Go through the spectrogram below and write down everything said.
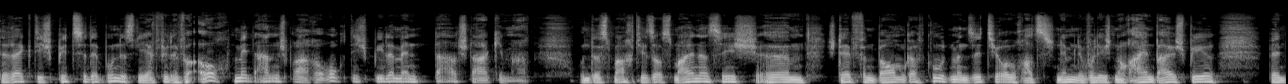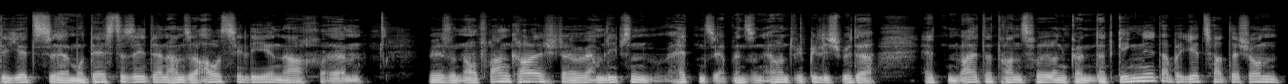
direkt die Spitze der Bundesliga für auch mit Ansprache, auch die Spieler mental stark gemacht. Und das macht jetzt aus meiner Sicht ähm, Steffen Baumgart gut. Man sieht ja auch, als ich nehme vielleicht noch ein Beispiel, wenn du jetzt äh, Modeste siehst, dann haben sie ausgeliehen nach, ähm, wir sind nach Frankreich. Da, am liebsten hätten sie, wenn sie ihn irgendwie billig wieder hätten weiter transferieren können. Das ging nicht, aber jetzt hat er schon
